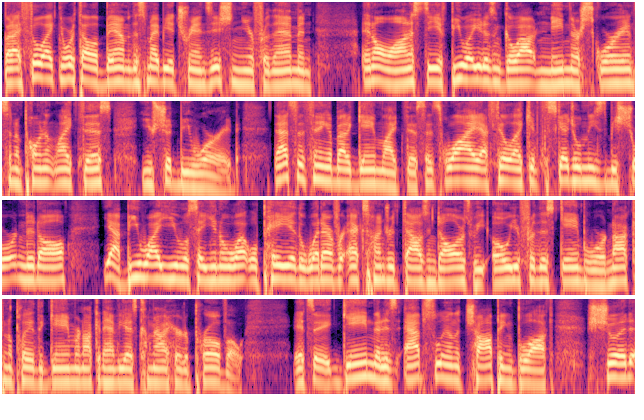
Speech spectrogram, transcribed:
But I feel like North Alabama, this might be a transition year for them. And in all honesty, if BYU doesn't go out and name their score against an opponent like this, you should be worried. That's the thing about a game like this. That's why I feel like if the schedule needs to be shortened at all, yeah, BYU will say, you know what, we'll pay you the whatever X hundred thousand dollars we owe you for this game, but we're not going to play the game. We're not going to have you guys come out here to Provo. It's a game that is absolutely on the chopping block. Should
